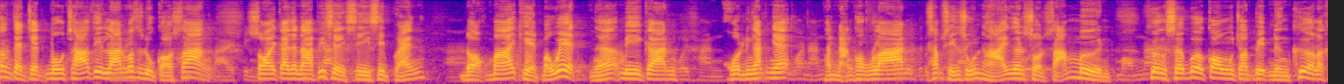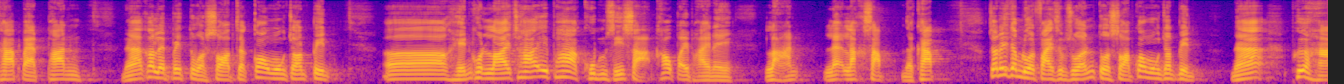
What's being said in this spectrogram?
ตั้งแต่7โมงเช้าที่ร้านวัสดุก่อสร้าง ซอยกาญจนาพิเศษ 40 แขวง ดอกไม้เขตประเวศนะมีการคนงัดแงะ ผนังของร้าน ทรัพย์สินสูญหายเงินสด 30,000 เครื่องเซิร์ฟเวอร์กล้องวงจรปิด 1 เครื่องราคา 8,000นะก็เลยไปตรวจสอบจากกล้องวงจรปิดเอ่อเห็นคนร้ายใช้ผ้าคลุมศีรษะเข้าไปภายในร้านและลักทรัพย์นะครับเจ้าหน้าที่ตำรวจฝ่ายสืบสวน ตรวจสอบกล้องวงจรปิดนะฮะเพื่อหา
